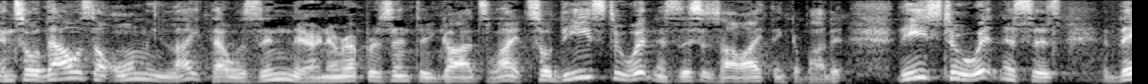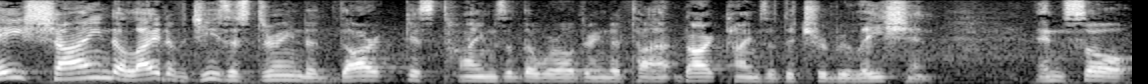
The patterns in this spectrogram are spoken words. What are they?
And so that was the only light that was in there, and it represented God's light. So these two witnesses, this is how I think about it. These two witnesses, they shined the light of Jesus during the darkest times of the world, during the dark times of the tribulation. And so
